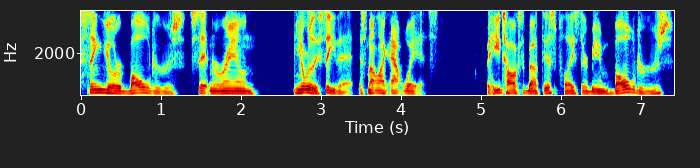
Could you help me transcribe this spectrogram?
singular boulders sitting around, you don't really see that. It's not like out west. But he talks about this place, there being boulders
